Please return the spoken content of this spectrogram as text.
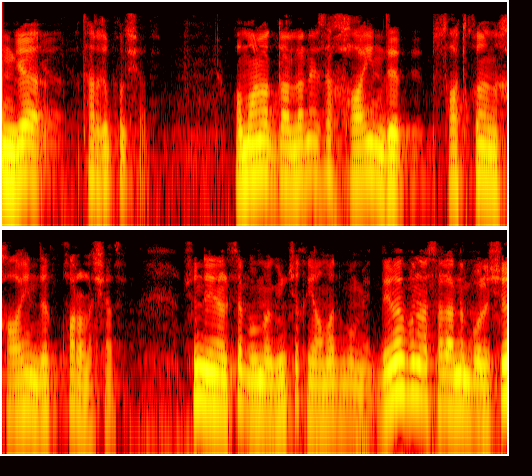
Unga targ'ib qilishadi. Omonatdorlarni esa xoin deb sotqin xoin deb qoralashadi. Shunday narsa bo'lmaguncha qiyomat bo'lmaydi. Demak bu narsalarni bo'lishi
